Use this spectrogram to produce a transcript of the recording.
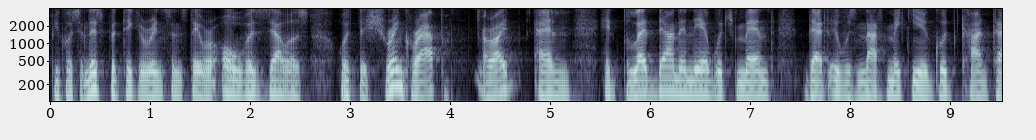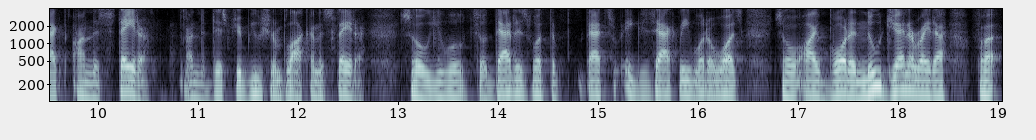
Because in this particular instance, they were overzealous with the shrink wrap all right. And it bled down in there, which meant that it was not making a good contact on the stator, on the distribution block on the stator. So you will, so that is what the, that's exactly what it was. So I bought a new generator for,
